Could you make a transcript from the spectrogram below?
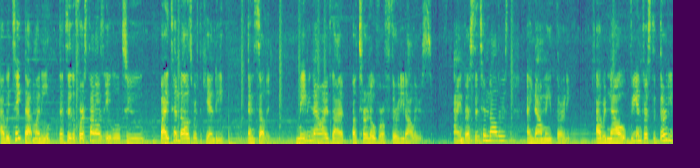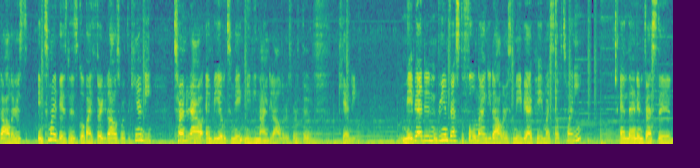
I would take that money. Let's say the first time I was able to buy $10 worth of candy and sell it. Maybe now I've got a turnover of $30. I invested $10, I now made 30. I would now reinvest the $30 into my business, go buy $30 worth of candy, turn it out, and be able to make maybe $90 worth of candy. Maybe I didn't reinvest the full $90. Maybe I paid myself 20 and then invested,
